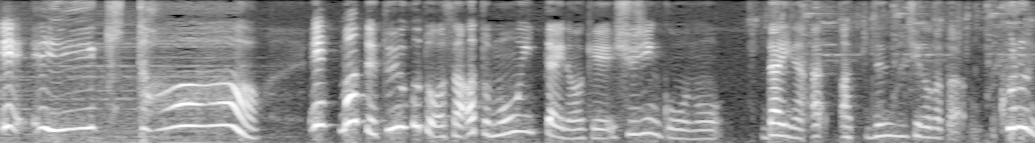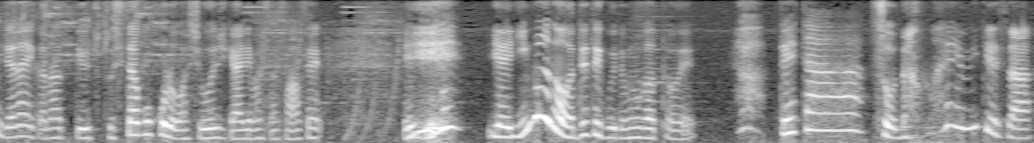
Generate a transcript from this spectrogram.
え、えー、来たーえ、待って、ということはさ、あともう一体なわけ？主人公のダイナ、あ、あ、全然違う方。来るんじゃないかなっていう、ちょっと下心は正直ありました、させん。え？ー、いや、今のは出てくれてもよかったよね。出たーそう、名前見てさ、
